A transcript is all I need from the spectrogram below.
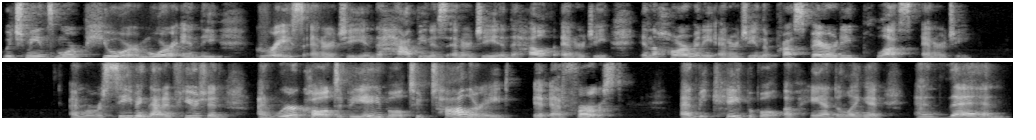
which means more pure, more in the grace energy, in the happiness energy, in the health energy, in the harmony energy, in the prosperity plus energy. And we're receiving that infusion, and we're called to be able to tolerate it at first and be capable of handling it and then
